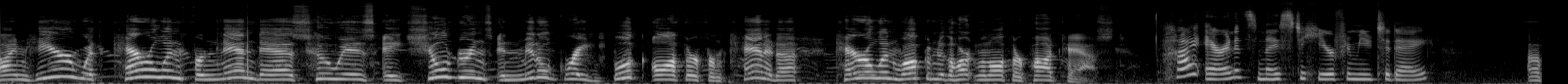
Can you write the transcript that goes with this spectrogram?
I'm here with Carolyn Fernandez, who is a children's and middle grade book author from Canada. Carolyn, welcome to the Heartland Author Podcast. Hi, Aaron. It's nice to hear from you today. Uh,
